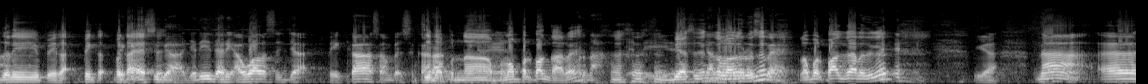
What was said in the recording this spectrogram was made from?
dari PK, PK, PKS, PKS ya? juga. Jadi dari awal sejak PK sampai sekarang tidak pernah PKS. melompat pagar ya. Pernah. Jadi, Biasanya kalau lurus, kan lompat pagar itu kan. Ya. Nah, eh,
